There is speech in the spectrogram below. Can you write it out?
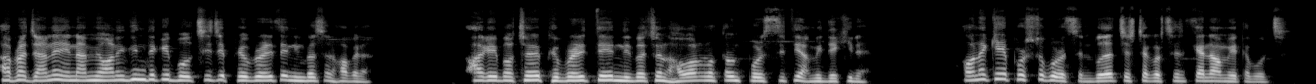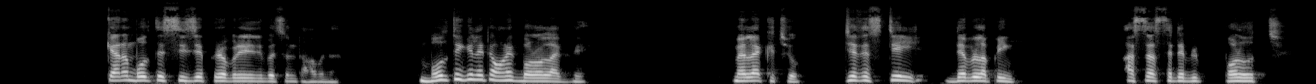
আপনারা জানেন, আমি অনেকদিন থেকে বলছি যে ফেব্রুয়ারিতে নির্বাচন হবে না। আগের বছরের ফেব্রুয়ারিতে নির্বাচন হওয়ার মতন পরিস্থিতি আমি দেখি না। অনেকে প্রশ্ন করেছেন, বোঝার চেষ্টা করছেন, কেন আমি এটা বলছি? কেন বলতেছি যে ফেব্রুয়ারি নির্বাচনটা হবে না? বলতে গেলে এটা অনেক বড় লাগবে। মেলা কিছু, যেটা স্টিল ডেভেলপিং আস্তে আস্তে এটা বড় হচ্ছে।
